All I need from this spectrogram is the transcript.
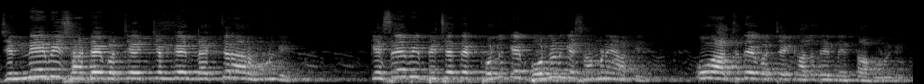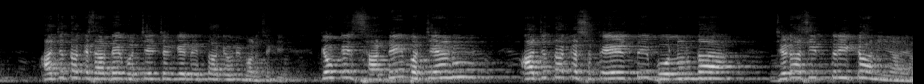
ਜਿੰਨੇ ਵੀ ਸਾਡੇ ਬੱਚੇ ਚੰਗੇ ਲੈਕਚਰਰ ਹੋਣਗੇ, ਕਿਸੇ ਵੀ ਵਿਸ਼ੇ ਤੇ ਖੁੱਲ ਕੇ ਬੋਲਣਗੇ ਸਾਹਮਣੇ ਆ ਕੇ, ਉਹ ਅੱਜ ਦੇ ਬੱਚੇ ਕੱਲ ਦੇ ਨੇਤਾ ਹੋਣਗੇ। ਅੱਜ ਤੱਕ ਸਾਡੇ ਬੱਚੇ ਚੰਗੇ ਨੇਤਾ ਕਿਉਂ ਨਹੀਂ ਬਣ ਸਕੇ? ਕਿਉਂਕਿ ਸਾਡੇ ਬੱਚਿਆਂ ਨੂੰ ਅੱਜ ਤੱਕ ਸਟੇਜ ਤੇ ਬੋਲਣ ਦਾ ਜਿਹੜਾ ਸੀ ਤਰੀਕਾ ਨਹੀਂ ਆਇਆ,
